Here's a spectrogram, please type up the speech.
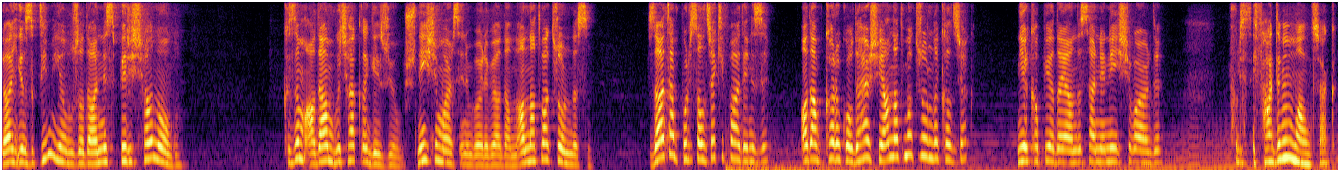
Ya yazık değil mi Yavuz'a da annesi perişan oldu. Kızım adam bıçakla geziyormuş. Ne işin var senin böyle bir adamla? Anlatmak zorundasın. Zaten polis alacak ifadenizi. Adam karakolda her şeyi anlatmak zorunda kalacak. Niye kapıya dayandı? Seninle ne işi vardı? Polis ifademi mi alacak?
